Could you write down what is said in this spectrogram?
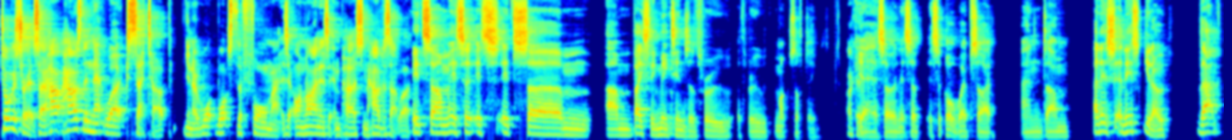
Talk us through it. So, how, how's the network set up? You know, what what's the format? Is it online? Is it in person? How does that work? It's um, it's a, it's it's um, um, basically meetings are through through Microsoft Teams. okay. Yeah, so and it's a it's a got a website and um and it's and it's you know that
